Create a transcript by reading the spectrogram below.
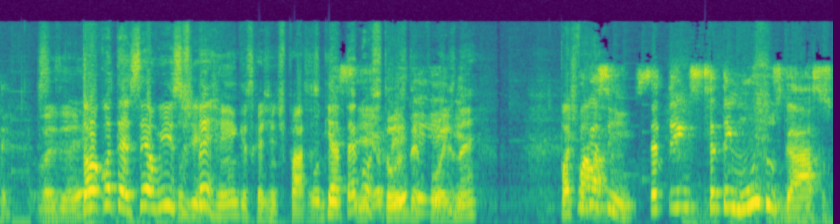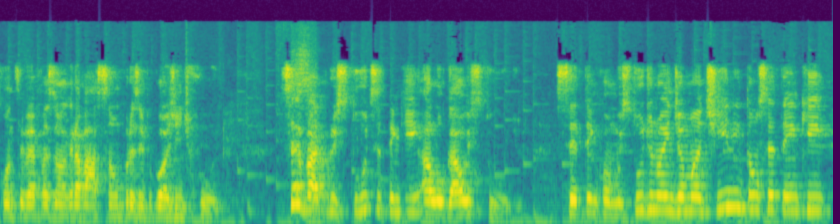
É... Então aconteceu isso, Os gente. perrengues que a gente passa, assim, que é até gostoso depois, né? Pode falar. Porque assim, você tem, você tem muitos gastos quando você vai fazer uma gravação, por exemplo, igual a gente foi. Você vai pro estúdio, você tem que alugar o estúdio. Você tem como o estúdio não é em Diamantina, então você tem que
